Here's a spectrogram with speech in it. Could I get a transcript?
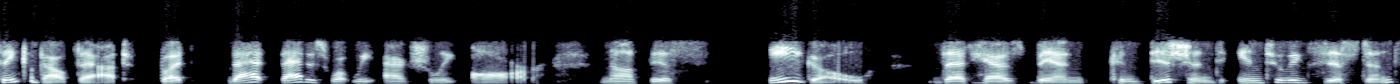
think about that. But that that is what we actually are, not this ego that has been conditioned into existence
